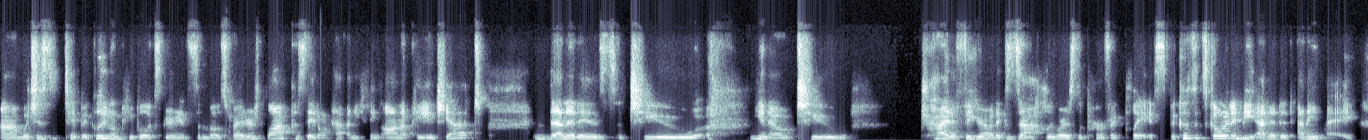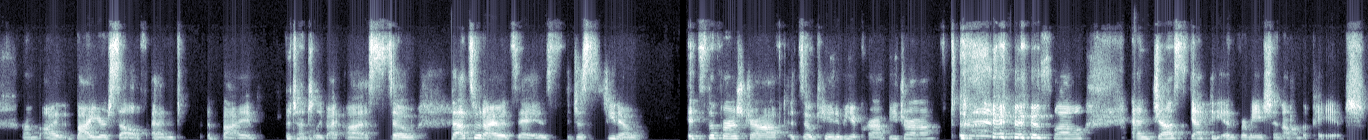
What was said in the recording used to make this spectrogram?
um, which is typically when people experience the most writer's block because they don't have anything on a page yet, than it is to, you know, to try to figure out exactly where's the perfect place because it's going to be edited anyway um, by, by yourself and by potentially by us. So that's what I would say is just, you know, it's the first draft. It's okay to be a crappy draft as well. And just get the information on the page.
